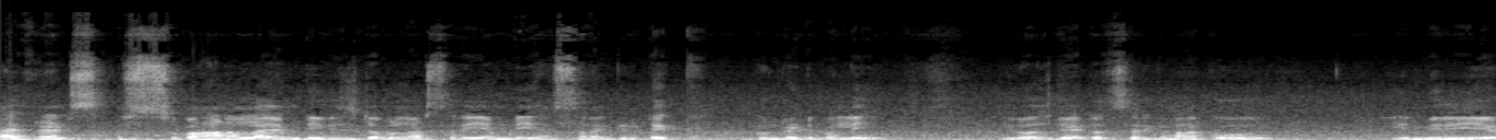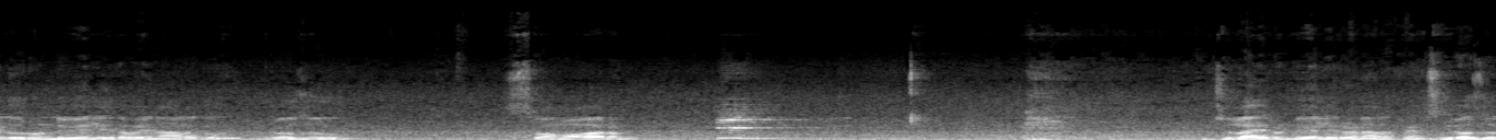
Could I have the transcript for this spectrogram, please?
హాయ్ ఫ్రెండ్స్ సుబహానల్లా MD vegetable nursery MD Hasan agritech Gundreddipalli ఈరోజు డేట్ వచ్చేసరికి మనకు ఎనిమిది ఏడు రెండు వేల ఇరవై నాలుగు. ఈరోజు సోమవారం జూలై రెండు వేల ఇరవై నాలుగు ఫ్రెండ్స్ ఈరోజు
